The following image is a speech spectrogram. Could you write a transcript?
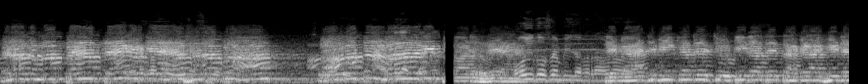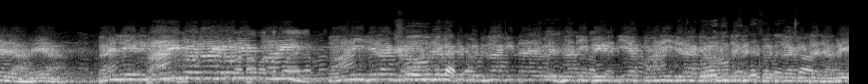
ਬੜਾ ਲੰਮਾ ਪਹਿਲਾਂ ਤੈਅ ਕਰਕੇ ਆਇਆ ਸਾਡਾ ਭਰਾ ਬਾਬਾ ਧਾਵਾ ਦਾ ਵੀ ਪਾੜ ਹੋ ਰਿਹਾ ਉਹ ਜੀ 220 ਦਾ ਫਿਰ ਤੇ ਮੈਚ ਵੀ ਕਹਿੰਦੇ ਚੋਟੀ ਦਾ ਤੇ ਤਗੜਾ ਖੇਡਿਆ ਜਾ ਰਿਹਾ। ਪਹਿਲੀ ਇਨਿੰਗ ਪਾਣੀ ਬੋਲਣਾ ਕਰੋ ਜੀ ਪਾਣੀ। ਪਾਣੀ ਜਿਹੜਾ ਗਰਾਊਂਡ ਦੇ ਵਿੱਚ ਪੁੱਜਦਾ ਕੀਤਾ ਜਾਵੇ ਸਾਡੀ ਬੇਨਤੀ ਹੈ ਪਾਣੀ ਜਿਹੜਾ ਗਰਾਊਂਡ ਦੇ ਵਿੱਚ ਪੁੱਜਦਾ ਕੀਤਾ ਜਾਵੇ।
